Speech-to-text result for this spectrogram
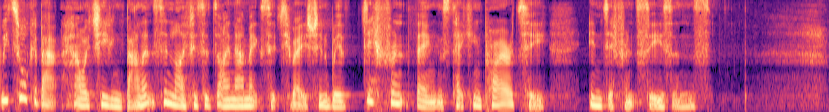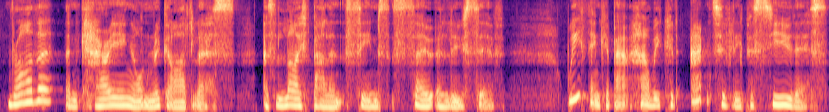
We talk about how achieving balance in life is a dynamic situation with different things taking priority in different seasons. Rather than carrying on regardless, as life balance seems so elusive, we think about how we could actively pursue this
